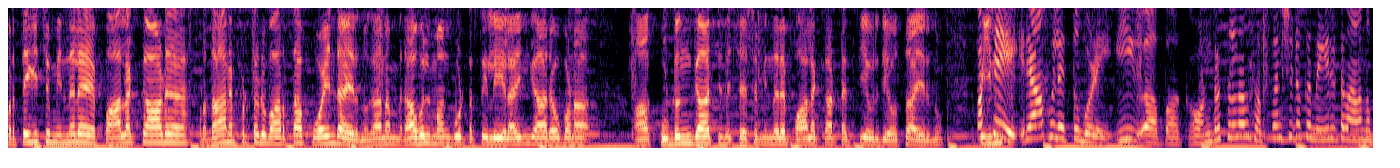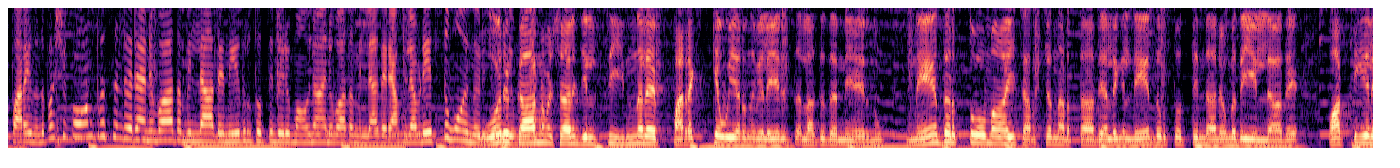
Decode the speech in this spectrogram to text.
പ്രത്യേകിച്ചും ഇന്നലെ പാലക്കാട് പ്രധാനപ്പെട്ട ഒരു വാർത്താ പോയിന്റ് ആയിരുന്നു. കാരണം രാഹുൽ മങ്കൂട്ടത്തിൽ ഈ ലൈംഗികാരോപണ ആ കൊടുങ്കാറ്റിന് ശേഷം ഇന്നലെ പാലക്കാട്ട് എത്തിയ ഒരു ദിവസമായിരുന്നു. പക്ഷേ രാഹുൽ എത്തുമ്പോഴേ ഈ കോൺഗ്രസിൽ നിന്ന് സസ്പെൻഷൻ ഒക്കെ നേരിട്ടതാണെന്ന് പറയുന്നുണ്ട്. പക്ഷെ കോൺഗ്രസിന്റെ ഒരു അനുവാദമില്ലാതെ നേതൃത്വത്തിന്റെ ഒരു മൗനാനുവാദം ഇല്ലാതെ രാഹുൽ അവിടെ എത്തുമോ എന്നൊരു ഒരു. കാരണവശാലും ജിൽസി ഇന്നലെ പരക്കെ ഉയർന്ന വിലയിരുത്തൽ അത് തന്നെയായിരുന്നു. നേതൃത്വവുമായി ചർച്ച നടത്താതെ അല്ലെങ്കിൽ നേതൃത്വത്തിന്റെ അനുമതിയില്ലാതെ പാർട്ടിയിൽ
